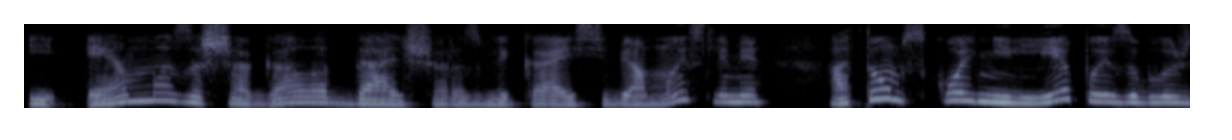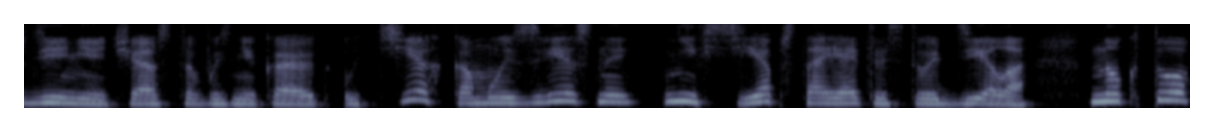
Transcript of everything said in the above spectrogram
И Эмма зашагала дальше, развлекая себя мыслями о том, сколь нелепые заблуждения часто возникают у тех, кому известны не все обстоятельства дела, но кто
